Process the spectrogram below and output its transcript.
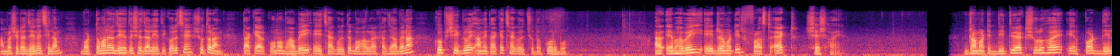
আমরা সেটা জেনেছিলাম, বর্তমানেও যেহেতু সে জালিয়াতি করেছে, সুতরাং তাকে আর কোনোভাবেই এই চাকরিতে বহাল রাখা যাবে না। খুব শীঘ্রই আমি তাকে চাকরিচ্যুত করব। আর এভাবেই এই ড্রামাটির ফার্স্ট অ্যাক্ট শেষ হয়। ড্রামাটির দ্বিতীয় অ্যাক্ট শুরু হয় এর পর দিন,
